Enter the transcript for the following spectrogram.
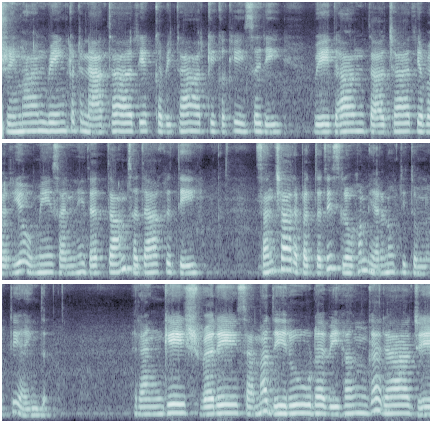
श्रीमान् वेङ्कटनाथार्यकवितार्किककेसरी वेदान्ताचार्यवर्यो मे सन्निधत्तां सदाकृति। सञ्चारपद्धति श्लोकं एरनूति तोन्नूति ऐद् रङ्गेश्वरे समधिरूढविहङ्गराजे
